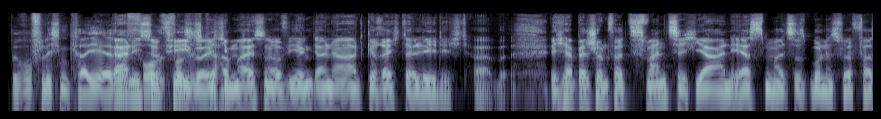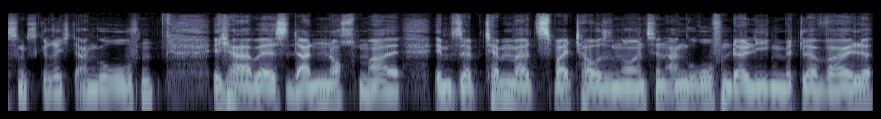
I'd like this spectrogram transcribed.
beruflichen Karriere Gar nicht vor, so viel, weil gehabt. ich die meisten auf irgendeine Art gerecht erledigt habe. Ich habe ja schon vor 20 Jahren erstmals das Bundesverfassungsgericht angerufen. Ich habe es dann nochmal im September 2019 angerufen. Da liegen mittlerweile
